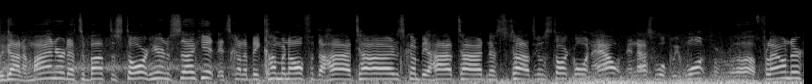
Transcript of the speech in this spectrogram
We got a minor that's about to start here in a second. It's gonna be coming off of the high tide. It's gonna be a high tide and the tide's gonna start going out and that's what we want for uh, flounder.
